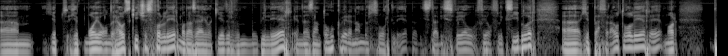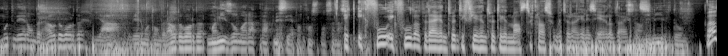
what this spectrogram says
Um, je hebt. Je mooie onderhoudskitjes voor leer, maar dat is eigenlijk eerder meubilair en dat is dan toch ook weer een ander soort leer. Dat is, dat is veel, veel flexibeler. Uh, je hebt dat voor autoleer, hè, maar moet leren onderhouden worden? Ja, leer moet onderhouden worden, maar niet zomaar rap rap met op gaan smossen. Ik, ik, voel, ik voel dat we daar in 2024 een masterclass moeten organiseren op Ik zou het liever doen. Wel,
